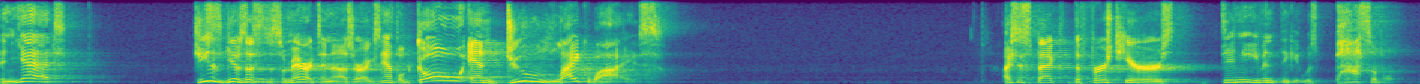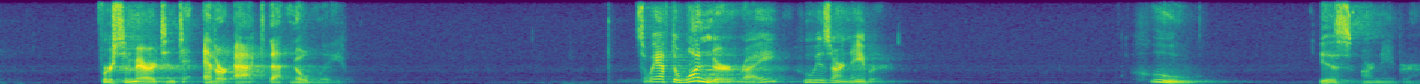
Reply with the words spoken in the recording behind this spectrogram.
And yet, Jesus gives us the Samaritan as our example. Go and do likewise. I suspect the first hearers didn't even think it was possible for a Samaritan to ever act that nobly. So we have to wonder, right? Who is our neighbor? Who is our neighbor?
